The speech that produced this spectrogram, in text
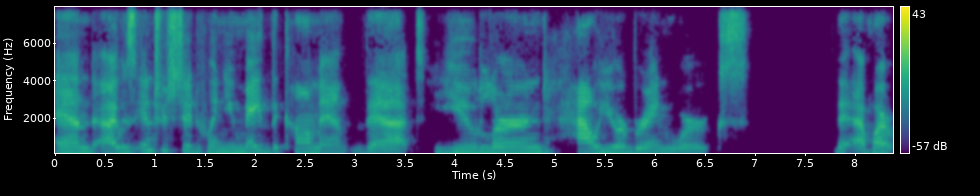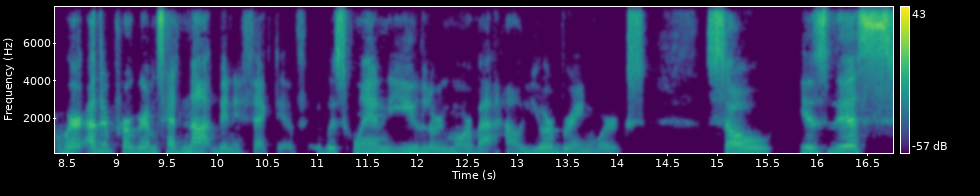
And I was interested when you made the comment that you learned how your brain works, that uh, where, where other programs had not been effective. It was when you learned more about how your brain works. So, is this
